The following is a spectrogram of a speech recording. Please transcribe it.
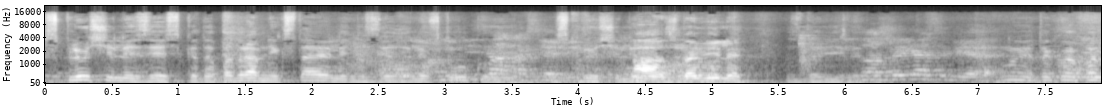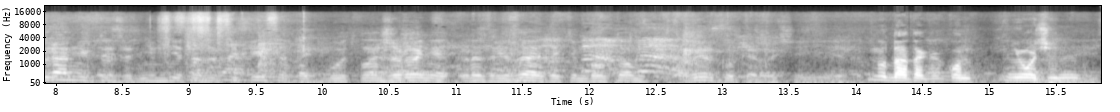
Сплющили здесь, когда подрамник ставили, не сделали втулку и, сплющили. А, сдавили. Сдавили, да. Ну и такой подрамник тоже не где-то зацепился, так будет в лонжероне, разрезают этим болтом дырку, короче, и Ну да, так как он не очень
